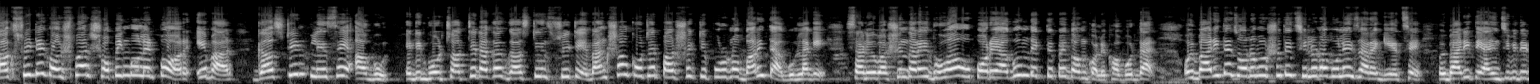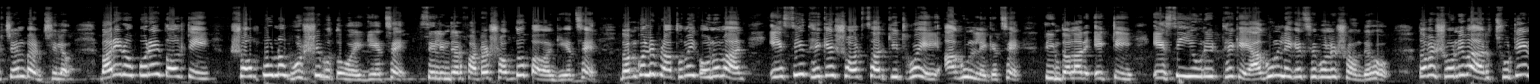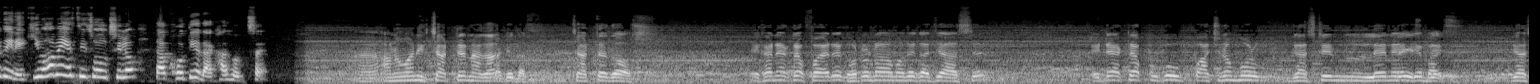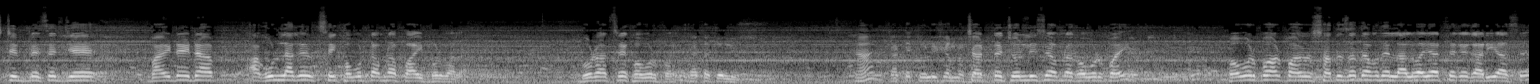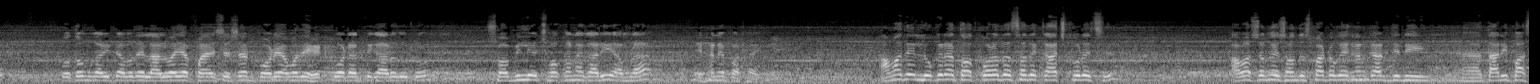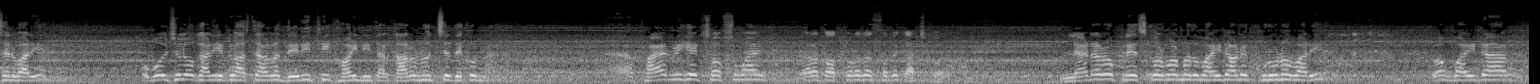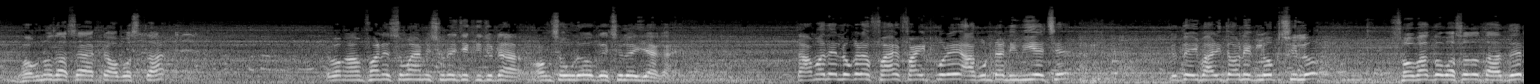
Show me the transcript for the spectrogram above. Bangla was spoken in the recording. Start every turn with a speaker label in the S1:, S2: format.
S1: পার্ক স্ট্রিটে কসবার শপিং মলের পর এবার গাস্টিন প্লেসে আগুন। এদিন ভোর চারটে টাকা গাস্টিন স্ট্রিটে ব্যাংশাল কোর্টের পাশে একটি পুরনো বাড়িতে আগুন লাগে। স্থানীয় বাসিন্দারাই ধোয়া ও পরে আগুন দেখতে পেয়ে দমকলে খবর দেন। ওই বাড়িতে জনবসতি ছিল না বলেই জানা গিয়েছে, ওই বাড়িতে আইনজীবীদের চেম্বার ছিল। বাড়ির ওপরেই তলটি সম্পূর্ণ ভস্মীভূত হয়ে গিয়েছে। সিলিন্ডার ফাটার শব্দ পাওয়া গিয়েছে। দমকলের প্রাথমিক অনুমান, এসি থেকে শর্ট সার্কিট হয়ে আগুন লেগেছে। তিনতলার একটি এসি ইউনিট থেকে আগুন লেগেছে বলে সন্দেহ। তবে শনিবার ছুটির দিনে কীভাবে এসি চলছিল তা খতিয়ে দেখা হচ্ছে।
S2: আনুমানিক চারটে নাগাদ
S3: চারটে দশ।
S2: চারটে দশ। এখানে একটা ফায়ারের ঘটনা আমাদের কাছে আসছে। এটা একটা পুকুর পাঁচ নম্বর গ্যাস্টিন লেনে যে গ্যাস্টিন প্লেসের যে বাড়িটা এটা আগুন লাগে সেই খবরটা আমরা পাই ভোরবেলা। ভোর রাত্রে খবর পাই।
S3: চারটে চল্লিশ।
S2: হ্যাঁ?
S3: চারটে চল্লিশে আমরা
S2: চারটে চল্লিশে আমরা খবর পাই। খবর পাওয়ার সাথে সাথে আমাদের লালবাজার থেকে গাড়ি আসে। প্রথম গাড়িটা আমাদের লালবাজার ফায়ার স্টেশন, পরে আমাদের হেডকোয়ার্টার থেকে আরও দুটো। সব মিলিয়ে ছখানা গাড়ি আমরা এখানে পাঠাই। আমাদের লোকেরা তৎপরতার সাথে কাজ করেছে। আমার সঙ্গে সন্তোষ পাঠক এখানকার, যিনি তারই পাশের বাড়ি। ও বলছিল, গাড়ি একটু আসতে আমরা দেরি ঠিক হয়নি। তার কারণ হচ্ছে, দেখুন ফায়ার ব্রিগেড সবসময় তারা তৎপরতার সাথে কাজ করে। ল্যাডারও প্লেস করবার মতো বাড়িটা অনেক পুরনো বাড়ি। এবং বাড়িটা ভগ্নদশা একটা অবস্থা। এবং আমফানের সময় আমি শুনেছি কিছুটা অংশ উড়েও গেছিল এই জায়গায়। তা আমাদের লোকেরা ফায়ার ফাইট করে আগুনটা নিভিয়েছে। কিন্তু এই বাড়িতে অনেক লোক ছিল। সৌভাগ্যবশত তাদের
